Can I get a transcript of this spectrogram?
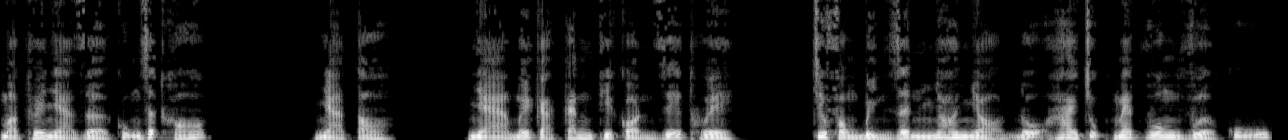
Mà thuê nhà giờ cũng rất khó. Nhà to, nhà mới cả căn thì còn dễ thuê. chứ phòng bình dân nho nhỏ độ hai chục mét vuông vừa cũ,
